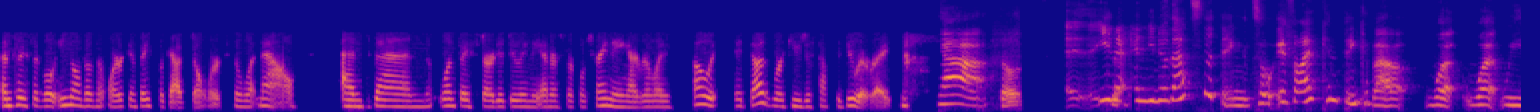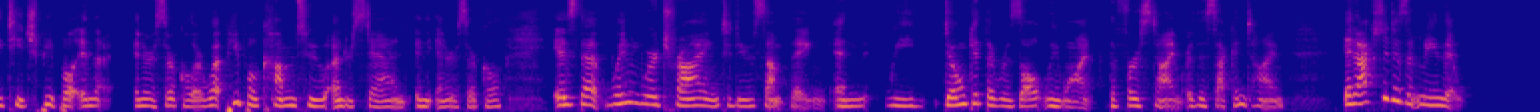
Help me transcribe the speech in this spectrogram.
And so I said, well, email doesn't work and Facebook ads don't work. So what now? And then once I started doing the inner circle training, I realized, oh, it, it does work. You just have to do it right. Yeah. So Uh, you know Yeah. and you know that's the thing so if i can think about what what we teach people in the inner circle or what people come to understand in the inner circle is that when we're trying to do something and we don't get the result we want the first time or the second time it actually doesn't mean that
